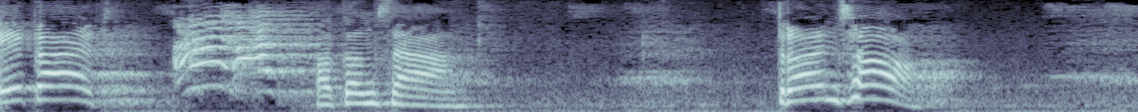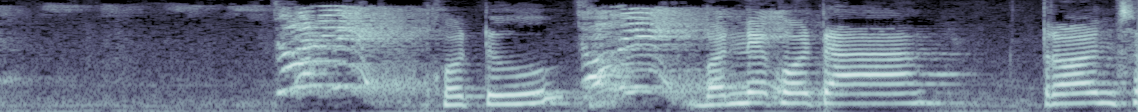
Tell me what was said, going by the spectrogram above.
એક, આઠ. અકંક્ષા ત્રણ, છ. ખોટું. બંને ખોટા. ત્રણ, છ.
